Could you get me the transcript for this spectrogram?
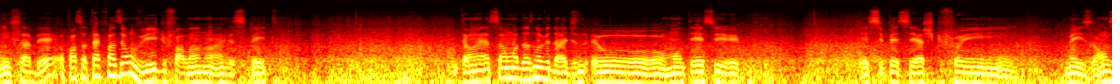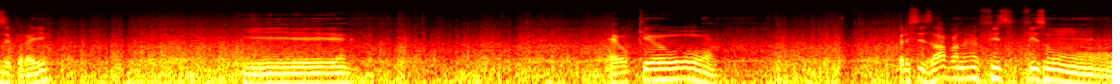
em saber, eu posso até fazer um vídeo falando a respeito. Então essa é uma das novidades. Eu montei esse esse PC acho que foi em mês 11 por aí. E é o que eu precisava, né? Fiz, fiz um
